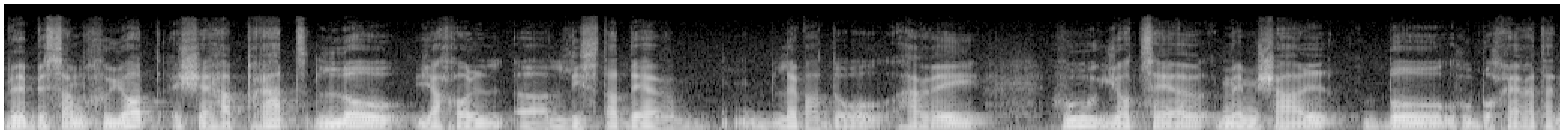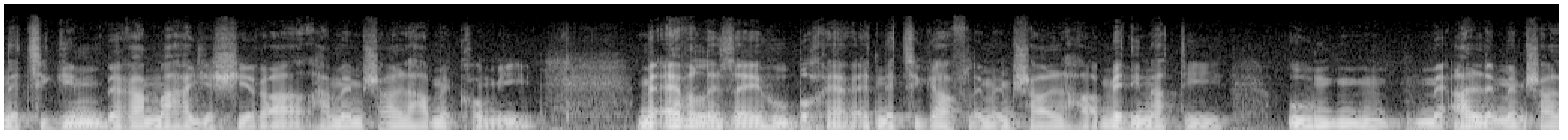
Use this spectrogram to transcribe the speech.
ובסמכויות שהפרט לא יכול uh, להסתדר לבדו, הרי הוא יוצר ממשל בו הוא בוחר את הנציגים ברמה הישירה, הממשל המקומי. מעבר לזה הוא בוחר את נציגיו לממשל המדינתי, ומעל לממשל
